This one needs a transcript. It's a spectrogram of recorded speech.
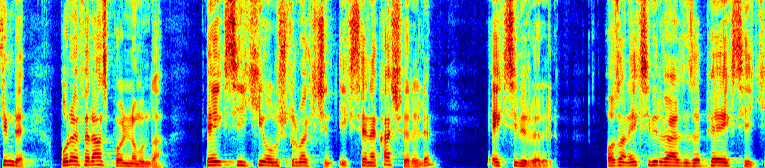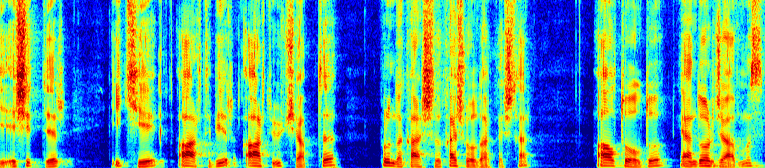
Şimdi bu referans polinomunda P eksi 2'yi oluşturmak için x yerine kaç verelim? Eksi 1 verelim. O zaman eksi 1 verdiğinizde P eksi 2 eşittir. 2 artı 1 artı 3 yaptı. Bunun da karşılığı kaç oldu arkadaşlar? 6 oldu. Yani doğru cevabımız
